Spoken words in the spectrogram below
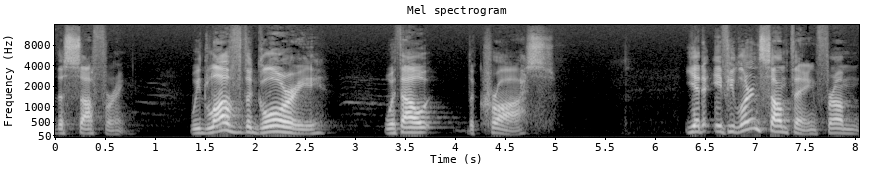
the suffering. We'd love the glory without the cross. Yet, if you learn something from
